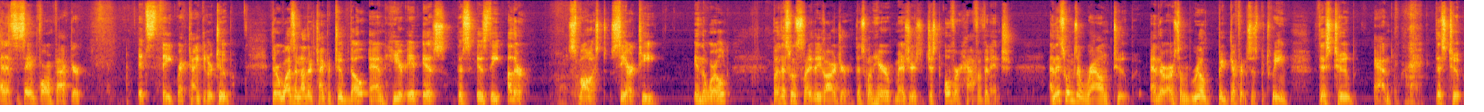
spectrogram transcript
and it's the same form factor it's a rectangular tube. There was another type of tube though, and here it is. This is the other smallest CRT in the world, but this one's slightly larger. This one here measures just over half of an inch. And this one's a round tube, and there are some real big differences between this tube and this tube.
